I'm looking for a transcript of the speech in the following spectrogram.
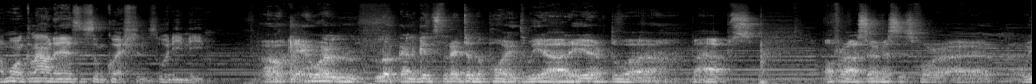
I'm more inclined to answer some questions. What do you need? Okay, well, look, I'll get straight to the point. We are here to uh, perhaps offer our services for. Uh, we,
